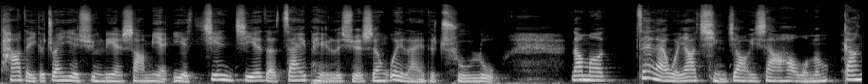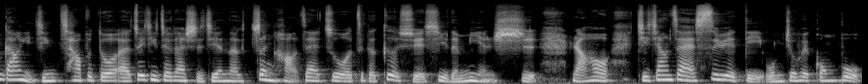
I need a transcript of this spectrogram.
他的一个专业训练上面，也间接的栽培了学生未来的出路。那么。再来，我要请教一下哈，我们刚刚已经差不多，呃，最近这段时间呢，正好在做这个各学系的面试，然后即将在四月底，我们就会公布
